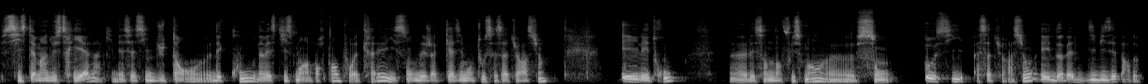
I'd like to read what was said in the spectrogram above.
systèmes industriels qui nécessitent du temps, des coûts d'investissement importants pour être créés. Ils sont déjà quasiment tous à saturation. Et les trous, les centres d'enfouissement, sont aussi à saturation et ils doivent être divisés par deux.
